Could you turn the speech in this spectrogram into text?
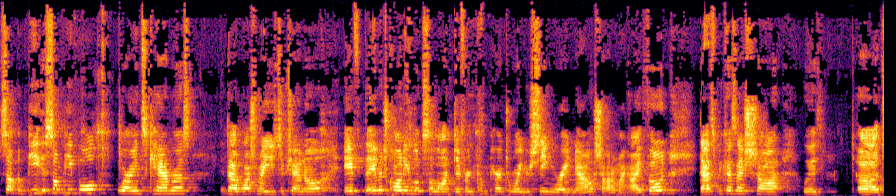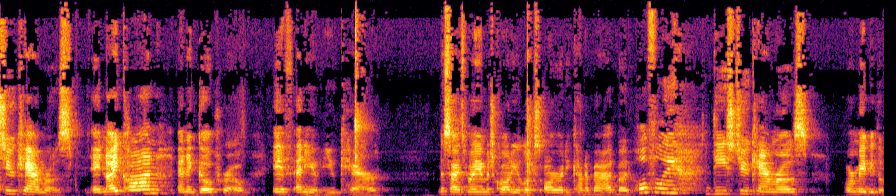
some some people who are into cameras that watch my YouTube channel, if the image quality looks a lot different compared to what you're seeing right now, shot on my iPhone, that's because I shot with uh, two cameras, a Nikon and a GoPro. If any of you care. Besides, my image quality looks already kind of bad, but hopefully these two cameras, or maybe the,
